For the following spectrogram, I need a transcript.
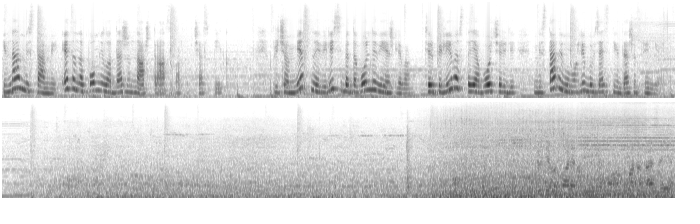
и нам местами это напомнило даже наш транспорт в час пик. Причем местные вели себя довольно вежливо, терпеливо стоя в очереди, местами мы могли бы взять с них даже пример. Люди выходят и можно дальше ехать.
